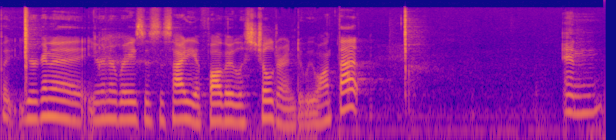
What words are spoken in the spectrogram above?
But you're gonna you're gonna raise a society of fatherless children. Do we want that? And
